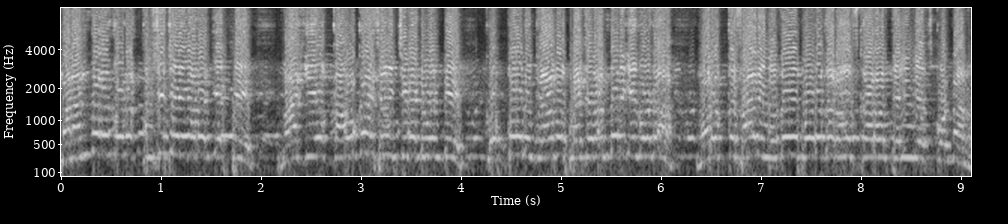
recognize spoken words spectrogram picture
మనందరం కూడా కృషి చేయాలని చెప్పి నాకు ఈ యొక్క అవకాశం ఇచ్చినటువంటి కుప్పాడు గ్రామ ప్రజలందరికీ కూడా మరొక్కసారి హృదయపూర్వక నమస్కారాలు తెలియజేసుకుంటున్నాను.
